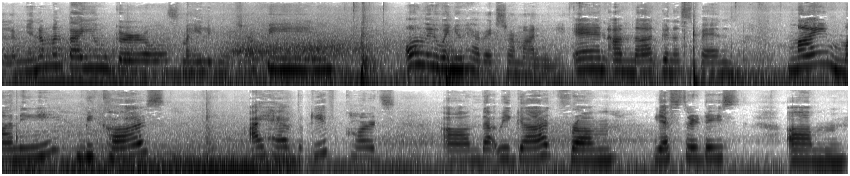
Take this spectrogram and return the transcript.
Alam niyo naman tayong girls, mahilig mag-shopping. Only when you have extra money. And I'm not gonna spend my money because I have the gift cards um, that we got from yesterday's um,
